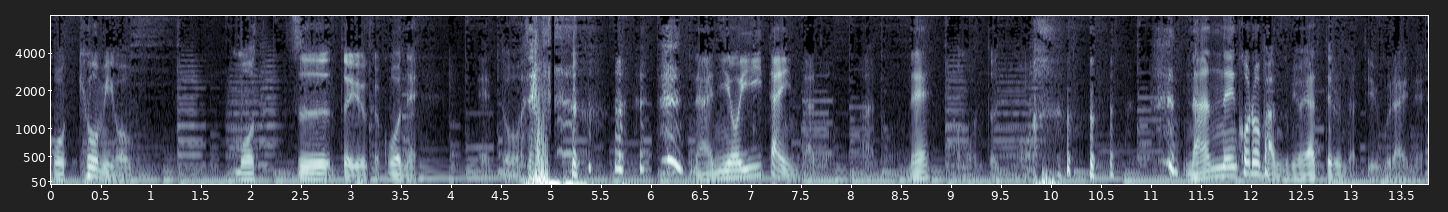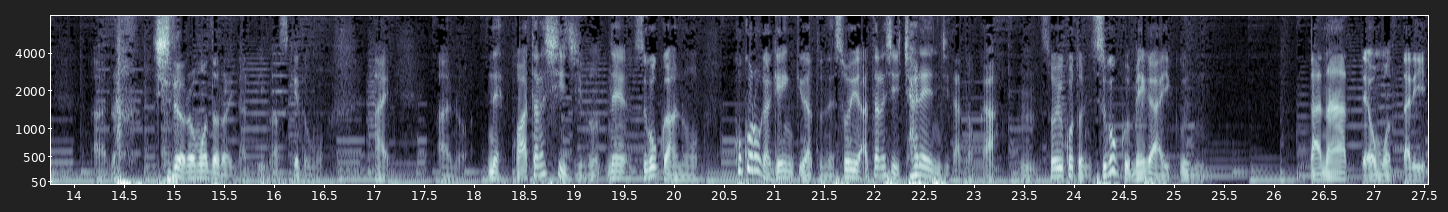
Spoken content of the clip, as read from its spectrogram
こう、興味を持つというか、こうね、えっと、ね 何を言いたいんだと。あのね、本当にもう 何年この番組をやってるんだっていうぐらいね、あの、しどろもどろになっていますけども、はい。あの、ね、こう新しい自分、ね、すごくあの、心が元気だとね、そういう新しいチャレンジだとか、うん、そういうことにすごく目が行くんだなって思ったり、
